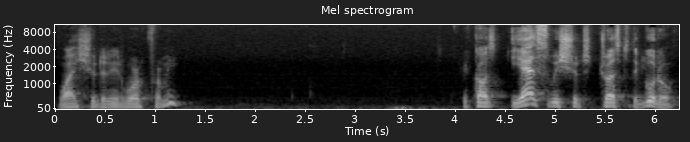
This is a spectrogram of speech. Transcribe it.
Why shouldn't it work for me? Because, yes, we should trust the Guru,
